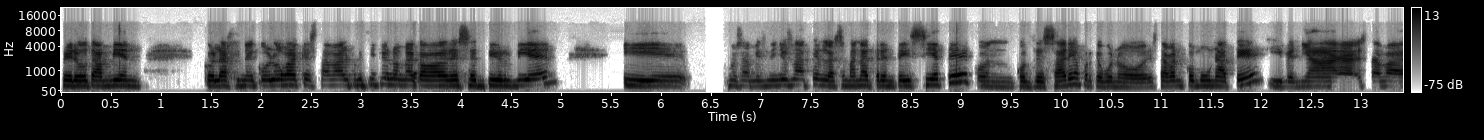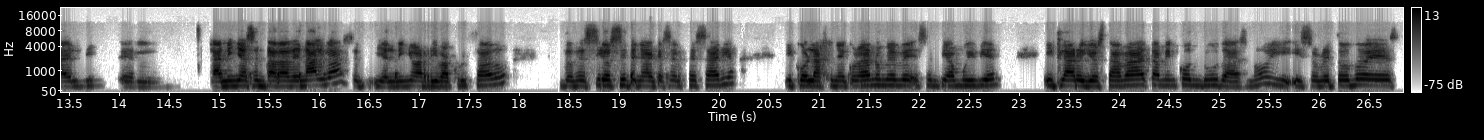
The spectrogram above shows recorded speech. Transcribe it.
pero también con la ginecóloga que estaba al principio no me acababa de sentir bien y pues a mis niños nacen la semana 37 con, con cesárea porque bueno, estaban como una T y venía, estaba el, la niña sentada de nalgas y el niño arriba cruzado, entonces sí o sí tenía que ser cesárea y con la ginecóloga no me sentía muy bien y claro, yo estaba también con dudas, ¿no? Y, sobre todo es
